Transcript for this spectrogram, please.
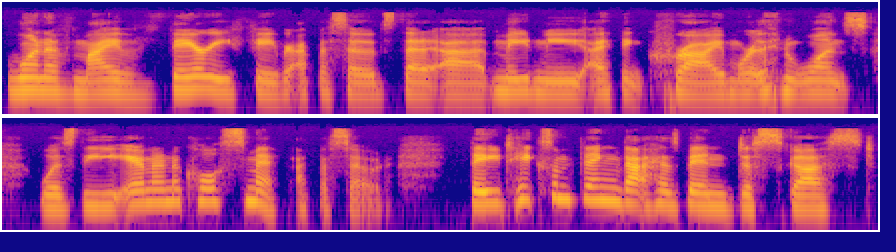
One of my very favorite episodes that uh, made me, I think, cry more than once was the Anna Nicole Smith episode. They take something that has been discussed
